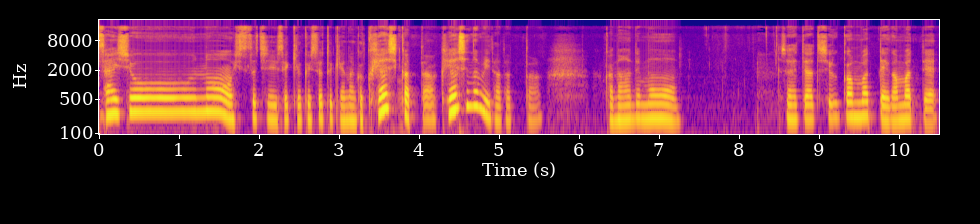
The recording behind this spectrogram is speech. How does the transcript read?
最初の人たちに接客した時はなんか悔しかった。悔し涙だったかな。でも、そうやって私が頑張って頑張って、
